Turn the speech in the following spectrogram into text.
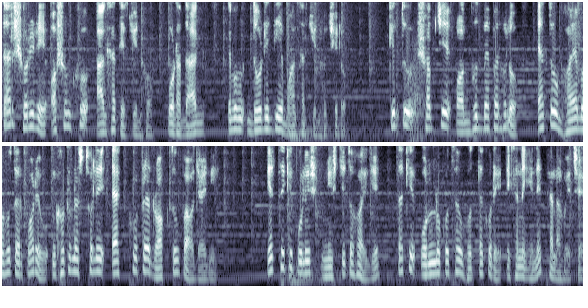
তার শরীরে অসংখ্য আঘাতের চিহ্ন, পোড়া দাগ এবং দড়ি দিয়ে বাঁধার চিহ্ন ছিল। কিন্তু সবচেয়ে অদ্ভুত ব্যাপার হলো, এত ভয়াবহতার পরেও ঘটনাস্থলে এক ফোঁটা রক্তও পাওয়া যায়নি। এর থেকে পুলিশ নিশ্চিত হয় যে তাকে অন্য কোথাও হত্যা করে এখানে এনে ফেলা হয়েছে।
